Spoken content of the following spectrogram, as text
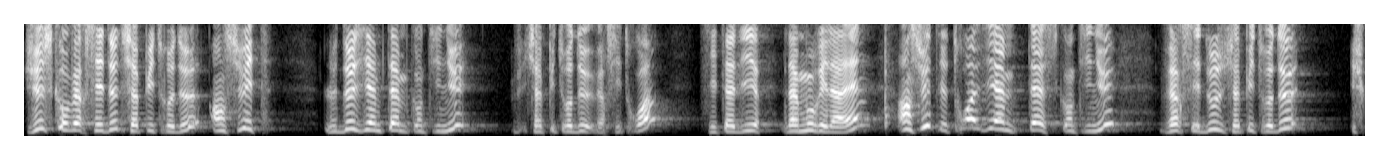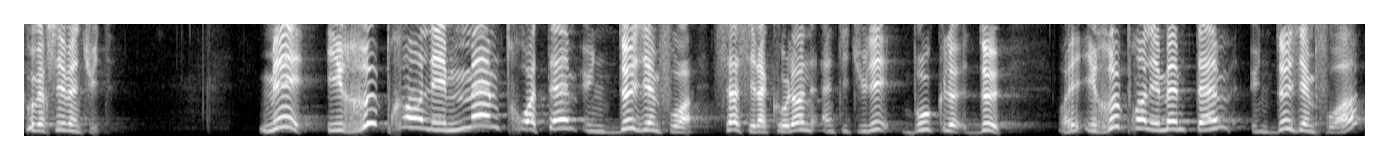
jusqu'au verset 2 de chapitre 2. Ensuite, le deuxième thème continue, chapitre 2, verset 3, c'est-à-dire l'amour et la haine. Ensuite, le troisième test continue, verset 12, chapitre 2, jusqu'au verset 28. Mais il reprend les mêmes trois thèmes une deuxième fois. Ça, c'est la colonne intitulée Boucle 2. il reprend les mêmes thèmes une deuxième fois.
